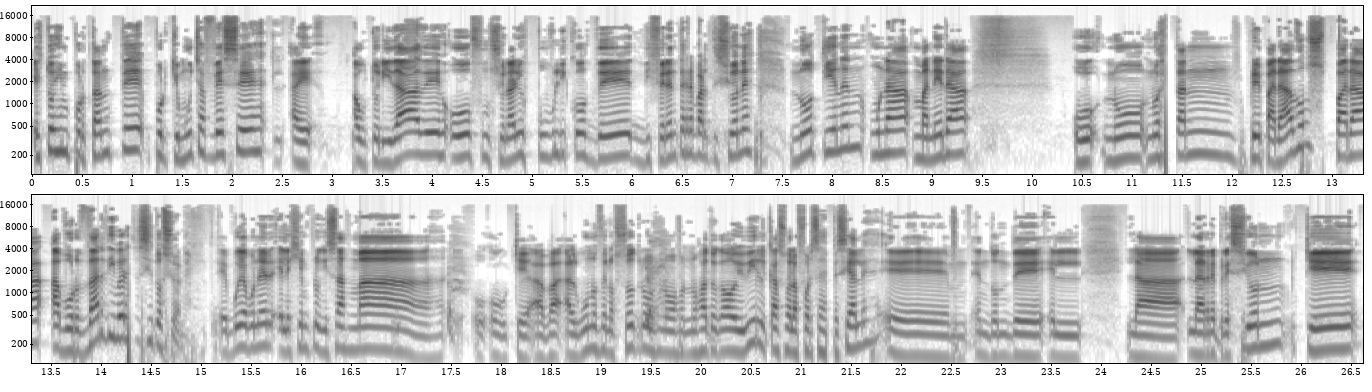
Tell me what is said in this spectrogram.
Esto es importante porque muchas veces eh, autoridades o funcionarios públicos de diferentes reparticiones no tienen una manera o no, no están preparados para abordar diversas situaciones. Eh, voy a poner el ejemplo quizás más, eh, o, que a, algunos de nosotros nos, ha tocado vivir, el caso de las fuerzas especiales, eh, en donde el, la, la represión que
